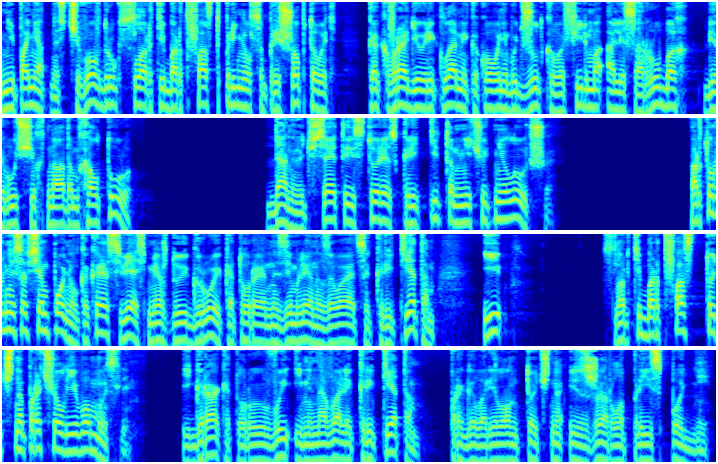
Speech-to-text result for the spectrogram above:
Непонятно, с чего вдруг Сларти Бартфаст принялся пришептывать, как в радиорекламе какого-нибудь жуткого фильма о лесорубах, берущих на дом халтуру. Да, но ведь вся эта история с крикетом ничуть не лучше. Артур не совсем понял, какая связь между игрой, которая на Земле называется крикетом, и... Сларти Бартфаст точно прочел его мысли. «Игра, которую вы именовали крикетом», — проговорил он точно из жерла преисподней,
